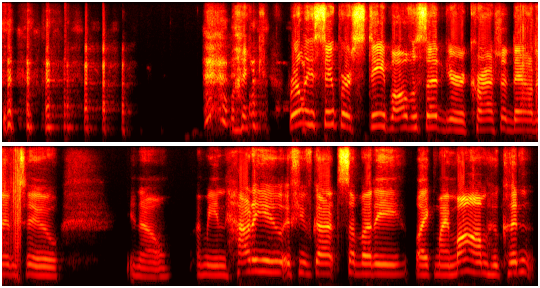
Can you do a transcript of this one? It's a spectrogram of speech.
like really super steep. All of a sudden you're crashing down into, you know, I mean, how do you, if you've got somebody like my mom who couldn't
